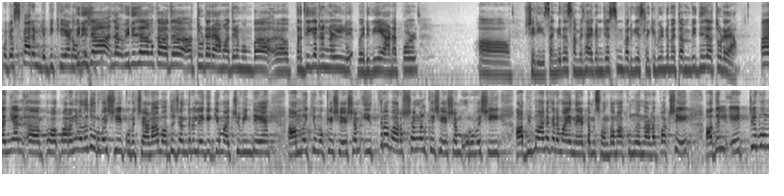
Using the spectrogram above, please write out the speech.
പുരസ്കാരം ലഭിക്കുകയാണ് വിരുദ്ധ നമുക്ക് അത് തുടരാം. അതിനു മുമ്പ് പ്രതികരണങ്ങൾ വരികയാണ്. അപ്പോൾ ശരി സംഗീത സംവിധായകൻ ജസ്റ്റിൻ വർഗീസിലേക്ക് വീണ്ടും എത്താം. വിനിത തുടരാം. ഞാൻ പറഞ്ഞു വന്നത് ഉർവശിയെ കുറിച്ചാണ് മധുചന്ദ്രലേഖയ്ക്കും അച്ചുവിന്റെ അമ്മയ്ക്കുമൊക്കെ ശേഷം ഇത്ര വർഷങ്ങൾക്ക് ശേഷം ഉർവശി അഭിമാനകരമായ നേട്ടം സ്വന്തമാക്കുന്നു എന്നാണ്. പക്ഷേ അതിൽ ഏറ്റവും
